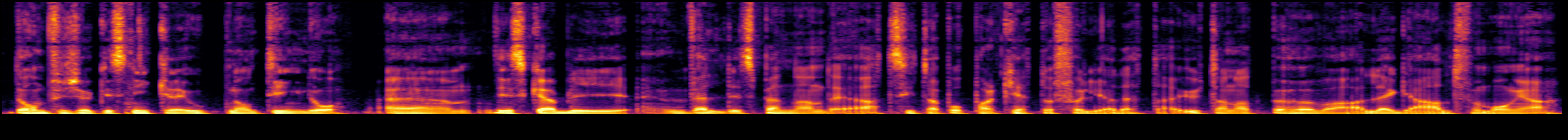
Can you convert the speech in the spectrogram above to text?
de försöker snickra ihop någonting då. Eh, det ska bli väldigt spännande att sitta på parkett och följa detta utan att behöva lägga allt för många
